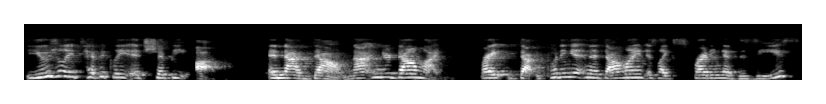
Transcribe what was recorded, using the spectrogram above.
usually, typically, it should be up and not down, not in your downline. Right? Da- putting it in a downline is like spreading a disease.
